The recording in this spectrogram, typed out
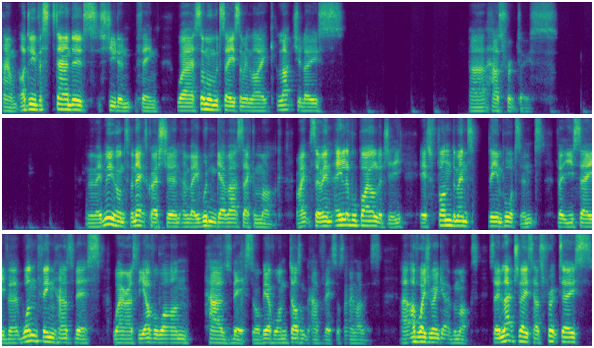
um, I'll do the standard student thing where someone would say something like lactulose uh, has fructose. And then they'd move on to the next question and they wouldn't get that second mark, right? So in A-level biology, it's fundamentally important that you say that one thing has this, whereas the other one has this, or the other one doesn't have this, or something like this. Uh, otherwise, you won't get the marks. So lactulose has fructose,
